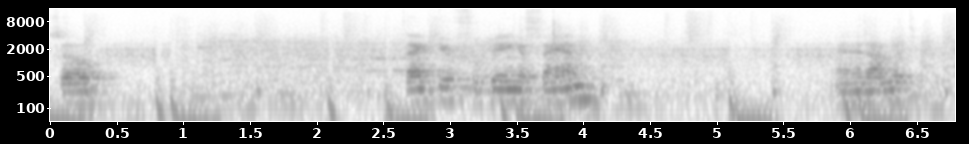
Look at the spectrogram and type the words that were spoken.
So, thank you for being a fan. And I'm with you.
